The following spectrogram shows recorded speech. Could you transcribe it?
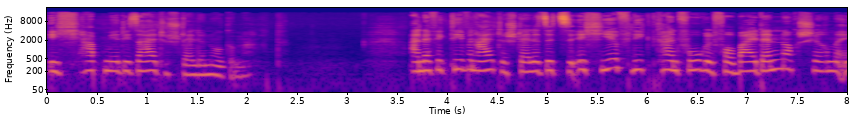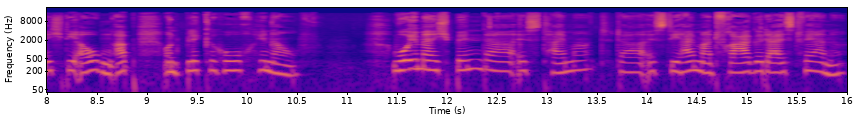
Ich hab mir diese Haltestelle nur gemacht. An der fiktiven Haltestelle sitze ich, hier fliegt kein Vogel vorbei, dennoch schirme ich die Augen ab und blicke hoch hinauf. Wo immer ich bin, da ist Heimat, da ist die Heimatfrage, da ist Ferne.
